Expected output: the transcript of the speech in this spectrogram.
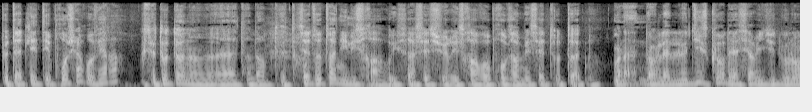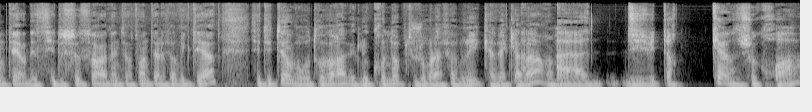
Peut-être l'été prochain, on verra. Cet automne, en attendant peut-être. Cet automne, il y sera, oui, ça c'est sûr. Il sera reprogrammé cet automne. Voilà, donc le discours de la servitude volontaire, c'est de ce soir à 20h30 à la Fabrique Théâtre. Cet été, on vous retrouvera avec le Chronope, toujours à la Fabrique, avec la barre. À 18h15, je crois.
